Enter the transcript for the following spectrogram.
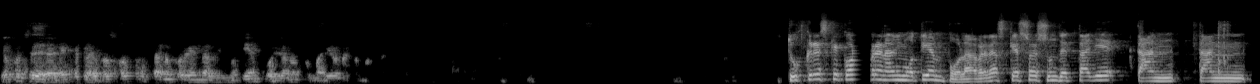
Yo consideraría que las dos cosas están ocurriendo al mismo tiempo. Yo no tomaría una como ¿Tú crees que corren al mismo tiempo? La verdad es que eso es un detalle tan, tan,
